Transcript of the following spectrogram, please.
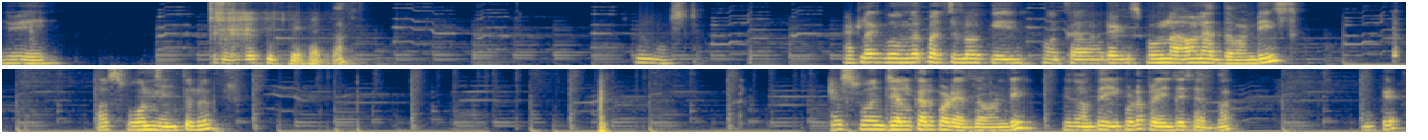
ఇవి అట్లాగే గోంగూర పచ్చడిలోకి ఒక రెండు స్పూన్లు ఆవాలు వేద్దామండి. ఒక స్పూన్ మెంతులు. స్పూన్ జీలకర్ర కూడా వేద్దామండి. ఇదంతా ఇవి కూడా ఫ్రై చేసేద్దాం. ఓకే.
